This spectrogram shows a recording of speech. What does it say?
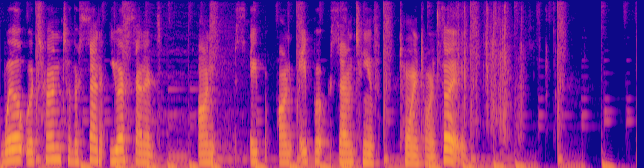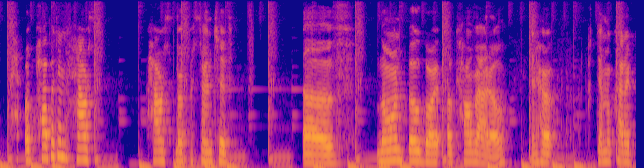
will return to the Senate, U.S. Senate on April, on April 17th, 2023. Republican House House Representative of Lauren Boebert of Colorado and her Democratic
